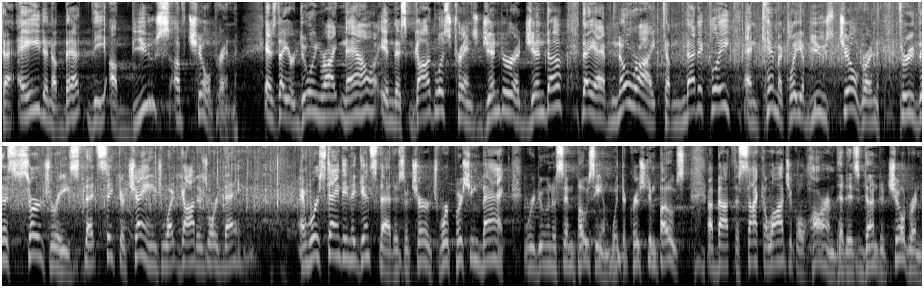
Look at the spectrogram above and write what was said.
to aid and abet the abuse of children as they are doing right now in this godless transgender agenda. They have no right to medically and chemically abuse children through this surgeries that seek to change what God has ordained. And we're standing against that as a church. We're pushing back. We're doing a symposium with the Christian Post about the psychological harm that is done to children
